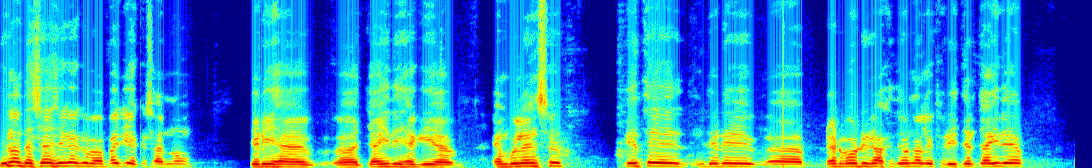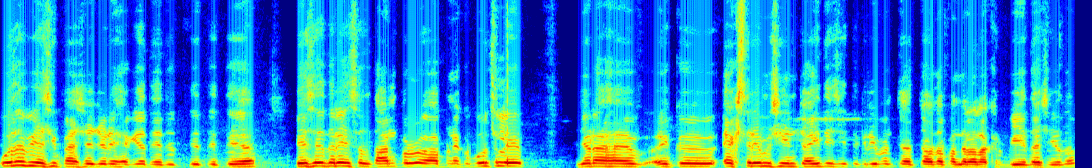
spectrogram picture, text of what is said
ਇਹਨਾਂ ਦੱਸਿਆ ਸੀਗਾ ਕਿ ਬਾਬਾ ਜੀ, ਇੱਕ ਸਾਨੂੰ ਜਿਹੜੀ ਹੈ ਚਾਹੀਦੀ ਹੈਗੀ ਆ ਐਂਬੂਲੈਂਸ। ਇੱਥੇ ਜਿਹੜੇ ਡੈੱਡ ਬੋਡੀ ਰੱਖਦੇ, ਉਹਨਾਂ ਲਈ ਫ੍ਰੀਜ਼ਰ ਚਾਹੀਦੇ ਆ। ਉਹਦੇ ਵੀ ਅਸੀਂ ਪੈਸੇ ਜਿਹੜੇ ਹੈਗੇ ਆ, ਦੇ ਦਿੱਤੇ ਦਿੱਤੇ ਆ। ਇਸੇ ਤਰ੍ਹਾਂ ਸੁਲਤਾਨਪੁਰ, ਆਪਣੇ ਕਪੂਰਥਲੇ ਜਿਹੜਾ ਹੈ, ਇੱਕ ਐਕਸ-ਰੇ ਮਸ਼ੀਨ ਚਾਹੀਦੀ ਸੀ, ਤਕਰੀਬਨ 14-15 ਲੱਖ ਰੁਪਏ ਦਾ ਸੀ ਉਹਦਾ।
